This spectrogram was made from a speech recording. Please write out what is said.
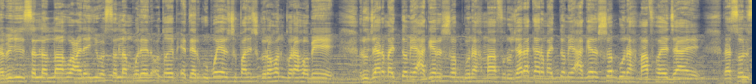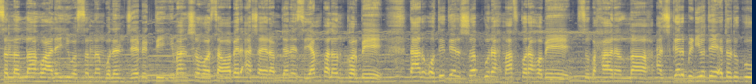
নবীজি সাল্লাল্লাহু আলাইহি ওয়াসাল্লাম বলেন, অতএব এদের উভয়ের সুপারিশ গ্রহণ করা হবে। রোজার মাধ্যমে আগের সব গুনাহ মাফ, রোজা রাখার মাধ্যমে আগের সব গুনাহ মাফ হয়ে যায়। রাসূল সাল্লাল্লাহু আলাইহি ওসাল্লাম বলেন, যে ব্যক্তি ঈমান সহ সওয়াবের আশায় রমজানে সিয়াম পালন করবে, তার অতীতের সব গুনাহ মাফ করা হবে। সুবহান আল্লাহ আজকের ভিডিওতে এতটুকু।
